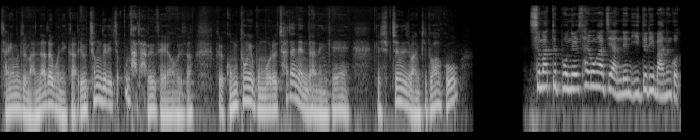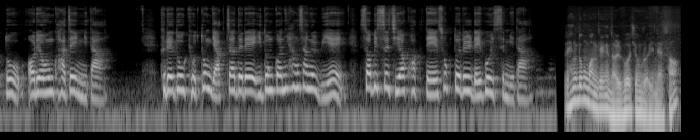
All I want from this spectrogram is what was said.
장애물들 만나다 보니까 요청들이 조금 다 다르세요. 그래서 그 공통의 분모를 찾아낸다는 게 쉽지는 않기도 하고 스마트폰을 사용하지 않는 이들이 많은 것도 어려운 과제입니다. 그래도 교통 약자들의 이동권 향상을 위해 서비스 지역 확대에 속도를 내고 있습니다. 행동 반경이 넓어짐으로 인해서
